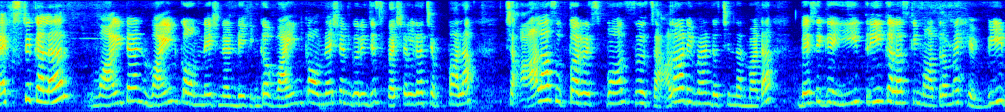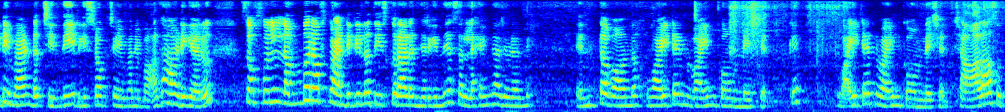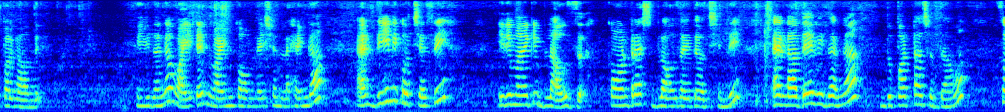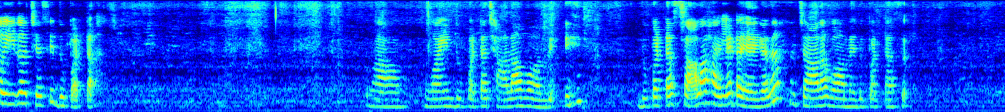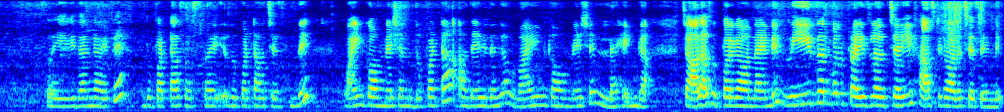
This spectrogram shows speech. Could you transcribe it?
Next colour white and wine combination అండి. ఇంకా wine combination గురించి స్పెషల్గా చెప్పాలా? చాలా సూపర్ రెస్పాన్స్ చాలా డిమాండ్ వచ్చిందనమాట బేసిక్గా ఈ త్రీ కలర్స్కి మాత్రమే హెవీ డిమాండ్ వచ్చింది. రీస్టాక్ చేయమని బాగా అడిగారు. సో ఫుల్ నంబర్ ఆఫ్ క్వాంటిటీలో తీసుకురావడం జరిగింది. అసలు లెహెంగా చూడండి. ఎంత బాగుందో. White and wine combination okay white and wine combination చాలా సూపర్గా ఉంది. ఈ విధంగా white and wine combination lehenga and దీనికి వచ్చేసి ఇది మనకి బ్లౌజ్. కాంట్రాస్ట్ బ్లౌజ్ అయితే వచ్చింది. అండ్ అదే విధంగా దుపట్టా చూద్దాము. సో ఇది వచ్చేసి దుపట్టా. వావ్, వైన్ దుపట్టా చాలా బాగుంది. దుపట్టాస్ చాలా హైలైట్ అయ్యాయి కదా? చాలా బాగున్నాయి దుపట్టాస్. సో ఈ విధంగా అయితే దుపట్టాస్ వస్తాయి. దుపట్టా వచ్చేసింది. వైన్ కాంబినేషన్ దుపట్టా అదే విధంగా వైన్ కాంబినేషన్ లెహెంగా. చాలా సూపర్గా ఉన్నాయండి. రీజనబుల్ ప్రైస్లో వచ్చాయి ఫాస్ట్గా ఆర్డర్ చేసేయండి.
